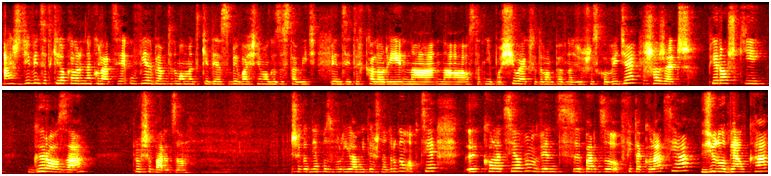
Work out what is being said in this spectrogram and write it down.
Aż 900 kilokalorii na kolację. Uwielbiam ten moment, kiedy ja sobie właśnie mogę zostawić więcej tych kalorii na, na ostatni posiłek. Wtedy mam pewność, że wszystko wyjdzie. Pierwsza rzecz. Pierożki groza. Proszę bardzo. Pierwszego dnia pozwoliła mi też na drugą opcję y, kolacjową, więc bardzo obfita kolacja. Źródło białka,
